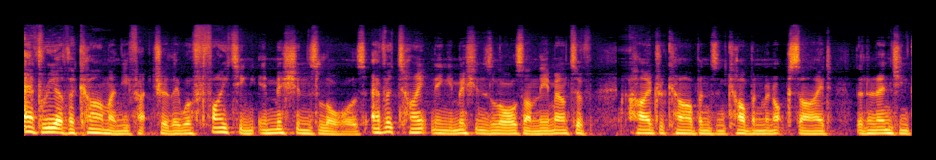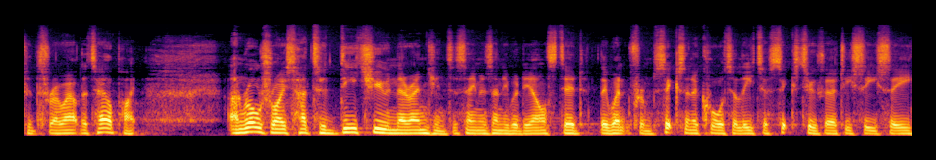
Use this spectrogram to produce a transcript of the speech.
every other car manufacturer, they were fighting emissions laws, ever tightening emissions laws on the amount of hydrocarbons and carbon monoxide that an engine could throw out the tailpipe. And Rolls Royce had to detune their engines the same as anybody else did. They went from six and a quarter litre, 6230cc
